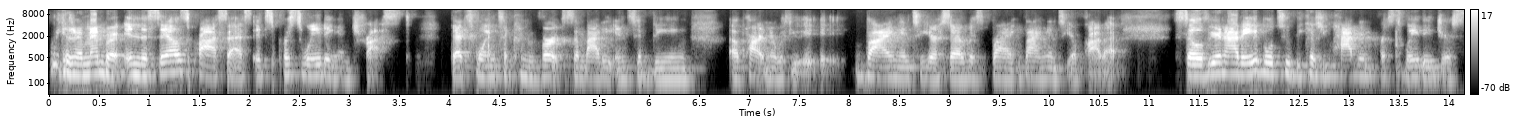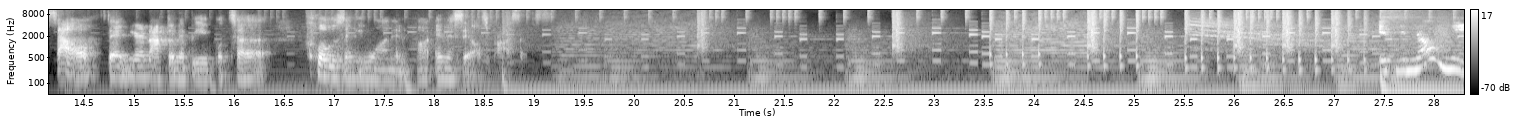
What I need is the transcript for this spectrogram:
because remember, in the sales process, it's persuading and trust that's going to convert somebody into being a partner with you, buying into your service, buying, buying into your product. So if you're not able to because you haven't persuaded yourself, then you're not going to be able to close anyone in, uh, in a sales process. You know me,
